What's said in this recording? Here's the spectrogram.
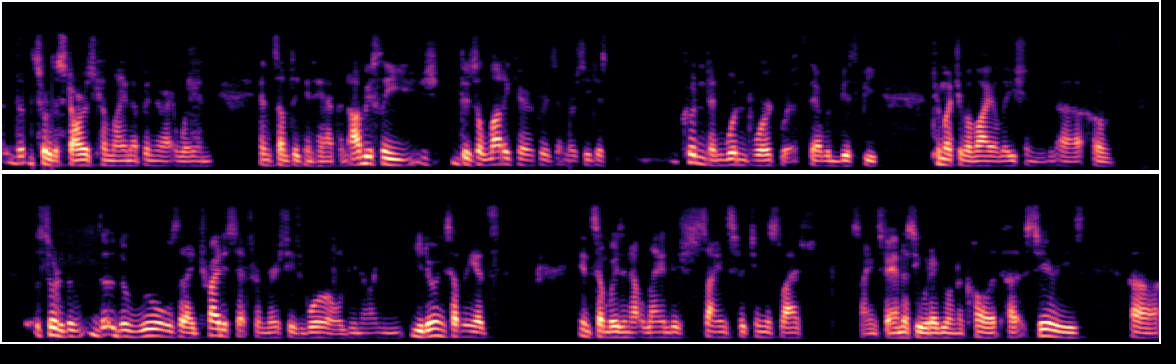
the sort of the stars can line up in the right way and and something can happen. Obviously, there's a lot of characters that Mercy just couldn't and wouldn't work with. That would just be too much of a violation uh, of sort of the, the, the rules that I try to set for Mercy's world. You know, I mean, you're doing something that's in some ways an outlandish science fiction slash science fantasy, whatever you want to call it, uh, series. Uh,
